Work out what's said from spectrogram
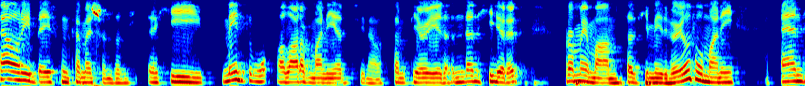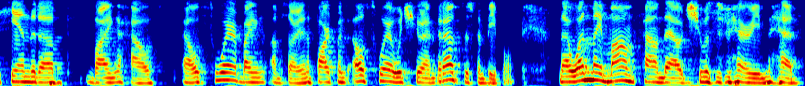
salary based on commissions, and he made a lot of money at you know some period, and then he hid it from my mom. Says he made very little money, and he ended up buying a house elsewhere, buying I'm sorry, an apartment elsewhere, which he rented out to some people. Now, when my mom found out, she was very mad.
